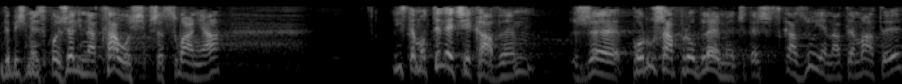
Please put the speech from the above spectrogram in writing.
gdybyśmy spojrzeli na całość przesłania, listem o tyle ciekawym, że porusza problemy, czy też wskazuje na tematy,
